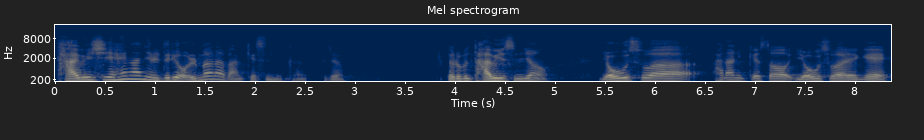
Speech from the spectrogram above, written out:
다윗이 행한 일들이 얼마나 많겠습니까? 그죠? 여러분 다윗은요. 여우수아 하나님께서 여우수아에게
